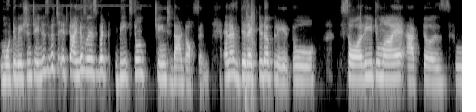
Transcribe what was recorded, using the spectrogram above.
motivation changes, which it kind of is, but beats don't change that often. And I've directed a play, so sorry to my actors who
